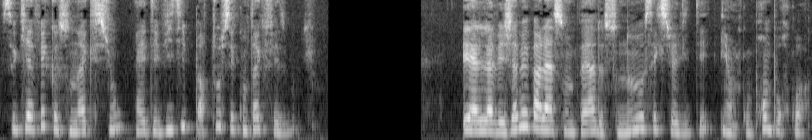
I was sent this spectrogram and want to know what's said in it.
ce qui a fait que son action a été visible par tous ses contacts Facebook. Et elle n'avait jamais parlé à son père de son homosexualité, et on comprend pourquoi.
